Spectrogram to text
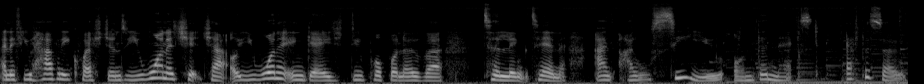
And if you have any questions, or you want to chit chat, or you want to engage, do pop on over to LinkedIn. And I will see you on the next episode.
